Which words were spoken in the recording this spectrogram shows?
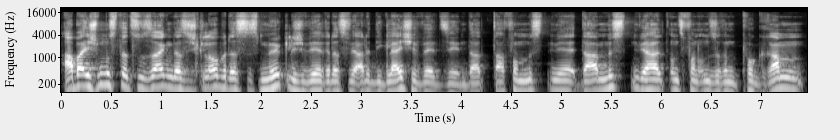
Aber ich muss dazu sagen, dass ich glaube, dass es möglich wäre, dass wir alle die gleiche Welt sehen. Da, davon müssten wir, da müssten wir halt uns von unseren Programmen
